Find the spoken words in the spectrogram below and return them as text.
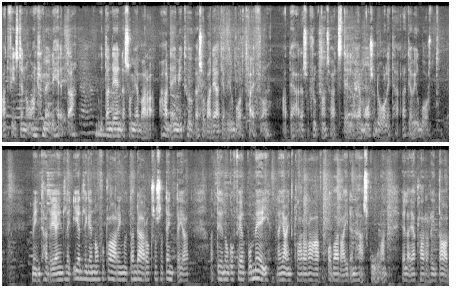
att finns det några andra möjligheter. Utan det enda som jag bara hade i mitt huvud så var det att jag vill bort härifrån. Att det här är så fruktansvärt ställe och jag mår så dåligt här att jag vill bort. Men inte hade jag egentligen någon förklaring utan där också så tänkte jag att, att det är något fel på mig när jag inte klarar av att vara i den här skolan. Eller jag klarar inte av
